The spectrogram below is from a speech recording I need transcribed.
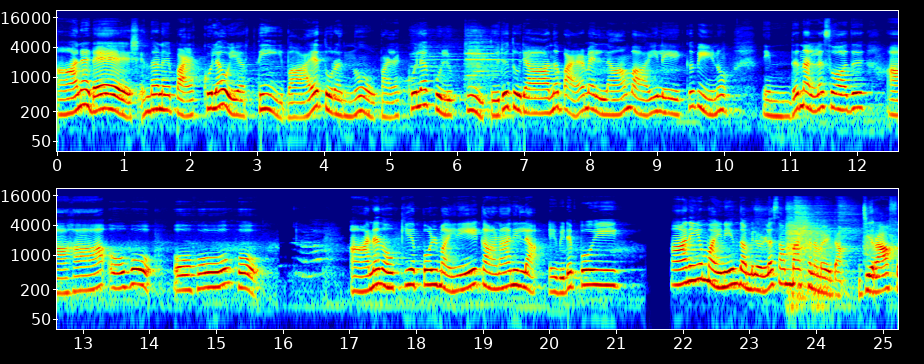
ആന ഡേഷ്. എന്താണ്? പഴക്കുല ഉയർത്തി വായ തുറന്നു പഴക്കുല കുലുക്കി തുരുതുരാന്ന് പഴമെല്ലാം വായിലേക്ക് വീണു. എന്ത് നല്ല സ്വാദ്. ആഹാ ഓഹോ ഓഹോ ഹോ. ആന നോക്കിയപ്പോൾ മൈനയെ കാണാനില്ല. എവിടെ പോയി? ആനയും മൈനയും തമ്മിലുള്ള സംഭാഷണം എഴുതാം. ജിറാഫ്.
